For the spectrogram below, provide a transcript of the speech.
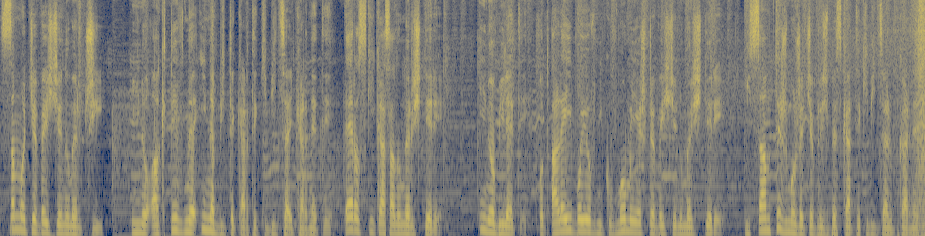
Sam macie wejście numer 3. Ino aktywne i nabite karty kibica i karnety. Teroski kasa numer 4. Ino bilety. Od Alei Bojowników mamy jeszcze wejście numer 4. I sam też możecie wleźć bez karty kibica lub karnetu.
